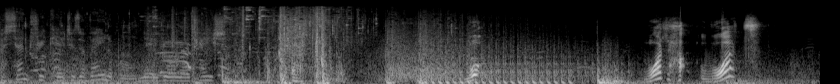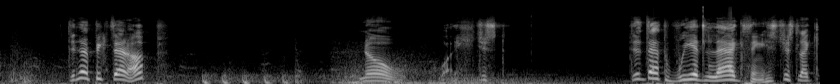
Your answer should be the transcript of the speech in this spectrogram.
A sentry kit is available near your location. What? What? What? Didn't I pick that up? No. What? He just did that weird lag thing. He's just like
